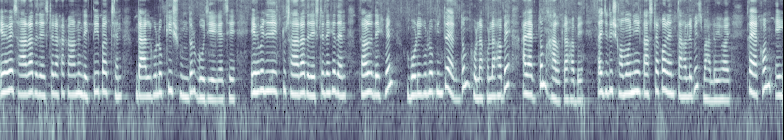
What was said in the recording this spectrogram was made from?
এভাবে সারা রাত রেস্টে রাখার কারণে দেখতেই পাচ্ছেন ডালগুলো কি সুন্দর গজিয়ে গেছে। এভাবে যদি একটু সারা রাত রেস্টে রেখে দেন, তাহলে দেখবেন বড়িগুলো কিন্তু একদম ফোলা ফোলা হবে আর একদম হালকা হবে। তাই যদি সময় নিয়ে কাজটা করেন, তাহলে বেশ ভালোই হয়। তো এখন এই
